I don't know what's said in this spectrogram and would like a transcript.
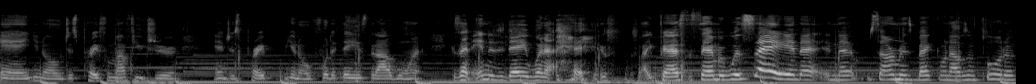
and you know, just pray for my future and just pray, you know, for the things that I want. Because at the end of the day, when I, like Pastor Samuel would say in that in that sermons back when I was in Florida,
